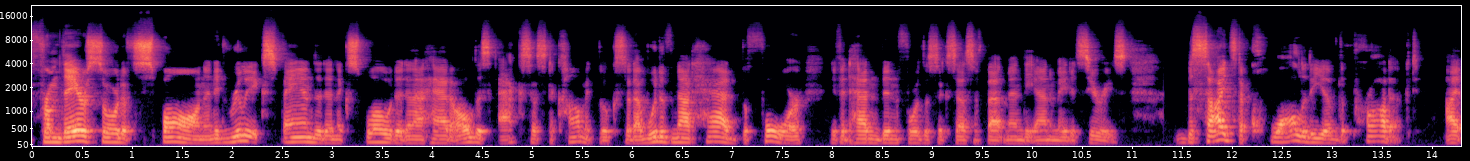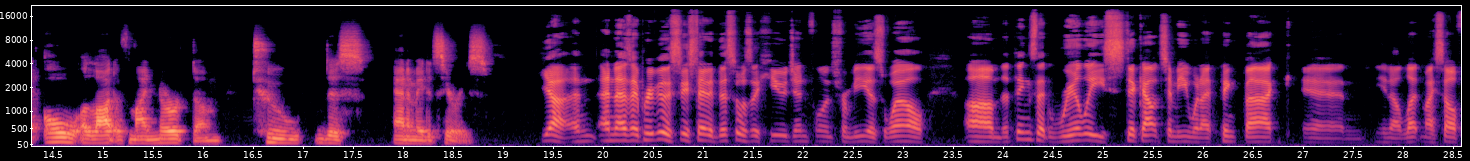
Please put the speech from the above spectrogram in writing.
from there sort of spawn and it really expanded and exploded and i had all this access to comic books that i would have not had before if it hadn't been for the success of batman the animated series besides the quality of the product i owe a lot of my nerddom to this animated series. Yeah and, and as i previously stated this was a huge influence for me as well. Um, the things that really stick out to me when i think back and you know let myself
